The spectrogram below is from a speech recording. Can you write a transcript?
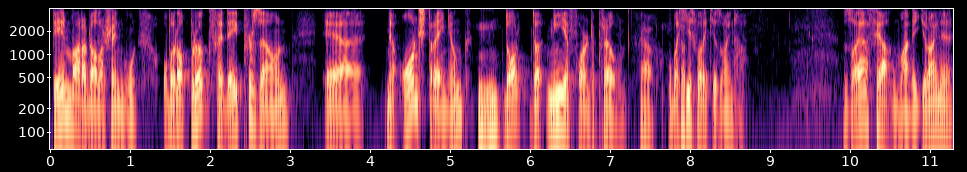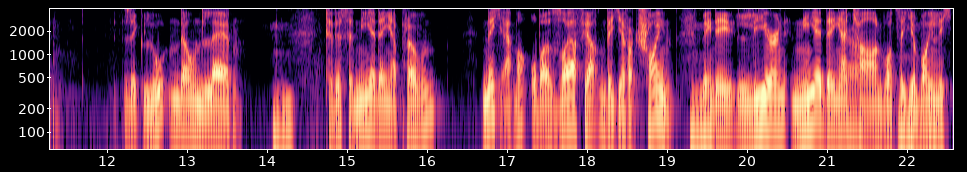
den waar het alles in gaan. Maar dat brug voor die persoon uh, een aanstrengung, dat, dat niet voor te proeven. Ja. Maar hier is wat ik je zeggen heb. Zij ervaren wanneer Greine sich looten down leiden. Mhm. Diese nie dingen proeven. Nicht immer, aber so erfahren, die ihre schein. Mhm. Wenn die lernen nie Dinge kann, was sie gewöhnlich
